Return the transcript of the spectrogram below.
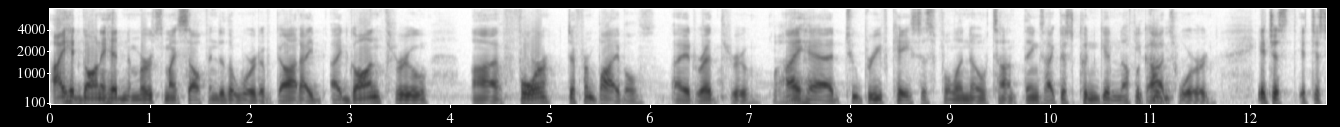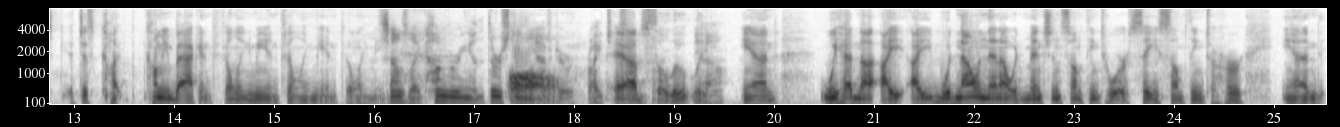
I had gone ahead and immersed myself into the Word of God. I'd, I'd gone through uh, four different Bibles I had read through. I had two briefcases full of notes on things. I just couldn't get enough of God's Word. It just, it just, it just coming back and filling me and filling me and filling me. Sounds like hungering and thirsting oh, after righteousness. Oh, Absolutely. Yeah. And we had not, I, I would now and then I would mention something to her, say something to her, and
